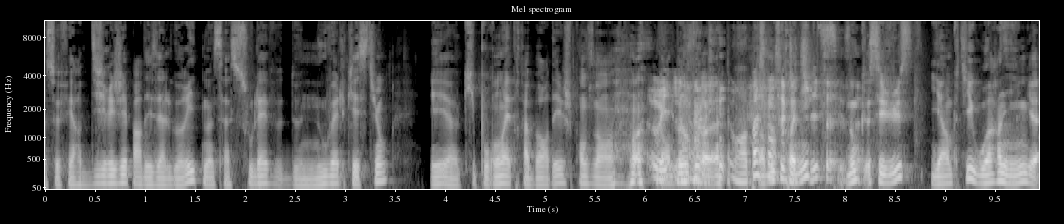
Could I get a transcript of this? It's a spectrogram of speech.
se faire diriger par des algorithmes, ça soulève de nouvelles questions et euh, qui pourront être abordés, je pense, dans, d'autres on va pas se lancer tout de suite. Donc c'est juste, il y a un petit warning.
